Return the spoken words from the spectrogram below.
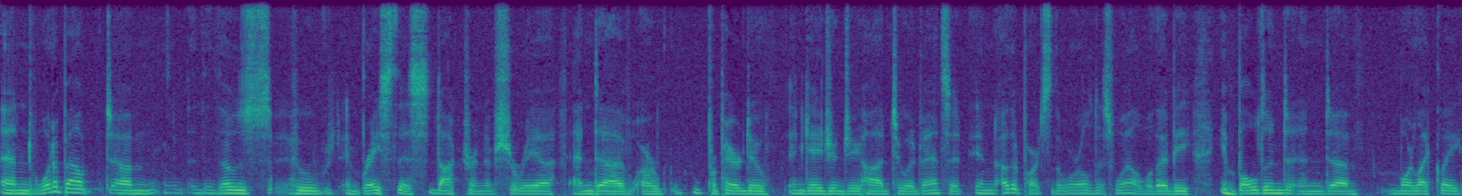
And what about um, those who embrace this doctrine of Sharia and uh, are prepared to engage in jihad to advance it in other parts of the world as well? Will they be emboldened and um, more likely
